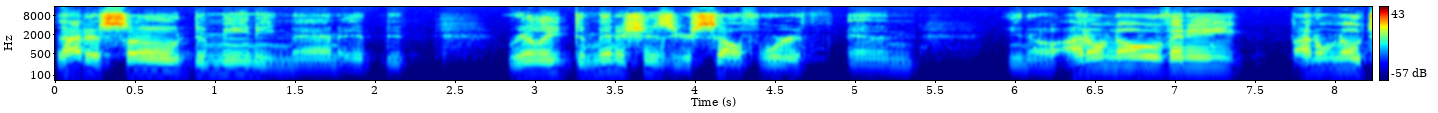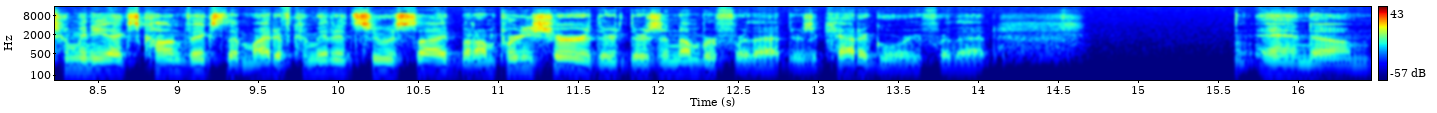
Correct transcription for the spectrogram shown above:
That is so demeaning, man. It it really diminishes your self worth and you know, I don't know of any, I don't know too many ex convicts that might have committed suicide, but I'm pretty sure there, there's a number for that. There's a category for that. And um,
